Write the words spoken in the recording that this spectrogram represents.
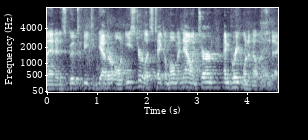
Amen. It is good to be together on Easter. Let's take a moment now and turn and greet one another today.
